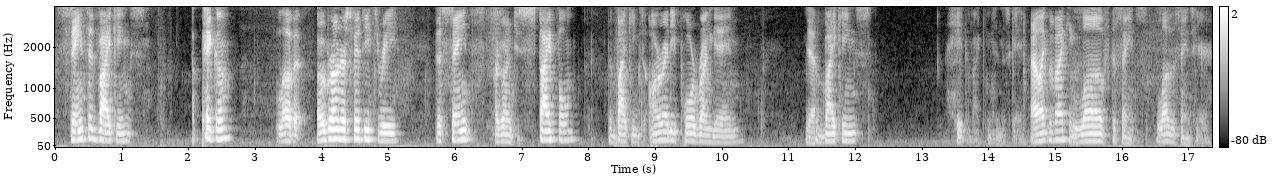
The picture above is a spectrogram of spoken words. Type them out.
Saints at Vikings. A pick 'em. Love it. Over unders 53. The Saints are going to stifle the Vikings' already poor run game. Yeah. The Vikings hate the Vikings in this game. I like the Vikings. Love the Saints. Love the Saints here.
